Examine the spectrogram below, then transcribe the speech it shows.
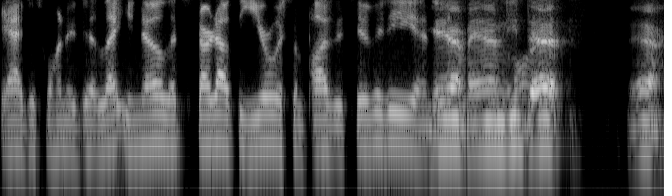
yeah, I just wanted to let you know. Let's start out the year with some positivity and yeah, man. Need that. Yeah.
